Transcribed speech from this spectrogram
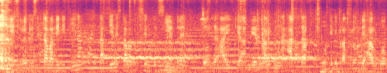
se representaba medicina, también estaba presente siempre donde hay que hacer alguna acta o celebración de algo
